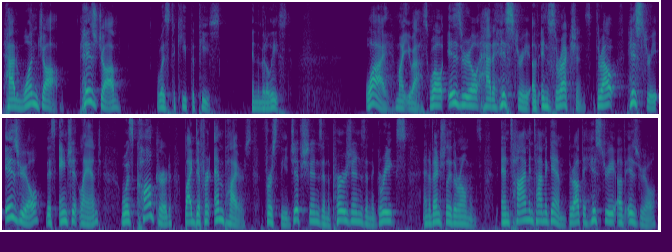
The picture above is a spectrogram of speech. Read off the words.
had one job. His job was to keep the peace in the Middle East. Why, might you ask? Well, Israel had a history of insurrections. Throughout history, Israel, this ancient land, was conquered by different empires. First the Egyptians and the Persians and the Greeks, and eventually the Romans. And time and time again, throughout the history of Israel,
